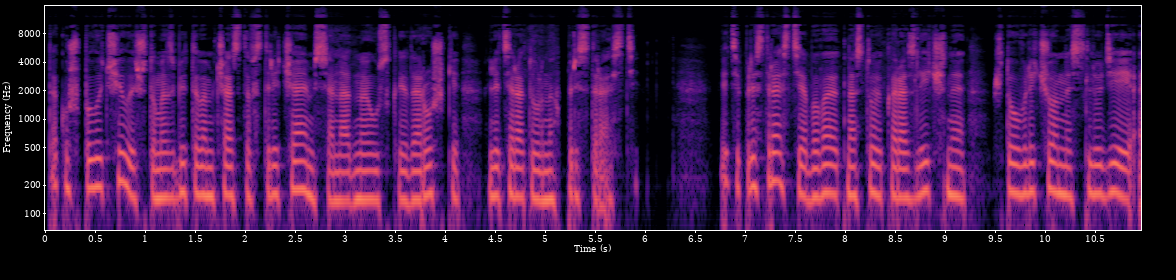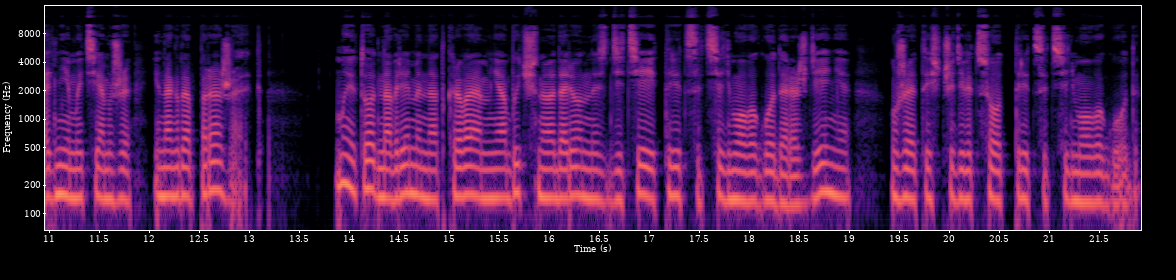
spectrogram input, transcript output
Так уж получилось, что мы с Битовым часто встречаемся на одной узкой дорожке литературных пристрастий. Эти пристрастия бывают настолько различные, что увлеченность людей одним и тем же иногда поражает. Мы то одновременно открываем необычную одаренность детей 37-го года рождения, уже 1937 года,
